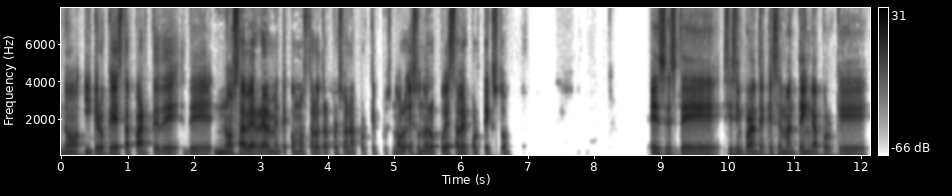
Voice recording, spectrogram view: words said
¿No? Y creo que esta parte de, de no saber realmente cómo está la otra persona, porque pues no, eso no lo puedes saber por texto, es este, sí es importante que se mantenga porque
